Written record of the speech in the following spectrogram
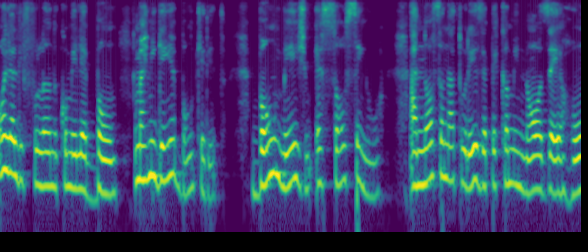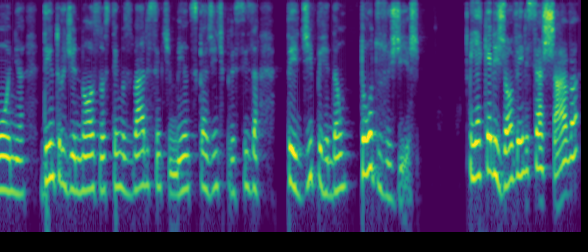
Olha ali fulano como ele é bom. Mas ninguém é bom, querido. Bom mesmo é só o Senhor. A nossa natureza é pecaminosa, é errônea. Dentro de nós nós temos vários sentimentos que a gente precisa pedir perdão todos os dias. E aquele jovem, ele se achava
